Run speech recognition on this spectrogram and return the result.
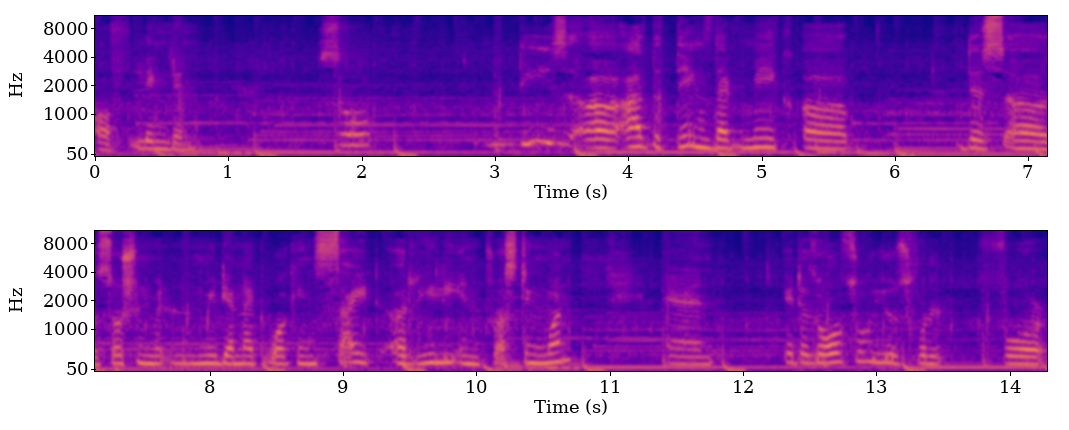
of linkedin. So these uh, are the things that make uh, this uh, social media networking site a really interesting one. And it is also useful for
